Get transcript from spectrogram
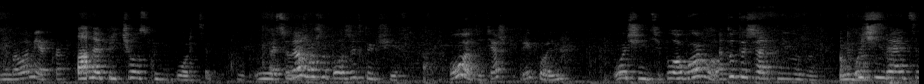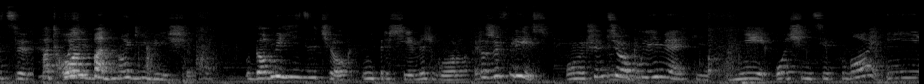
не маломерка. Главное, прическу не портит. А сюда можно положить ключи. О, затяжки, прикольно. Очень тепло горло, а тут и шарф не нужен. Очень нравится цвет. Подходит под многие вещи. Удобный язычок, не прищемишь горло. Это же флис. Он очень теплый и мягкий. В ней очень тепло и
